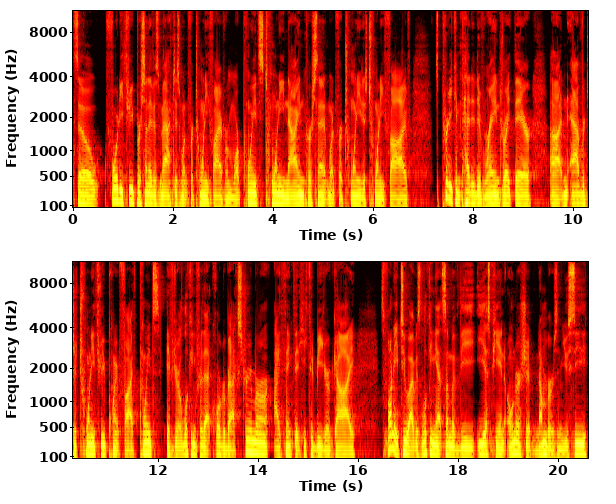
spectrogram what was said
so 43% of his matches went for 25 or more points, 29% went for 20 to 25. It's a pretty competitive range right there. Uh, an average of 23.5 points. If you're looking for that quarterback streamer, I think that he could be your guy. It's funny, too. I was looking at some of the ESPN ownership numbers, and you see,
